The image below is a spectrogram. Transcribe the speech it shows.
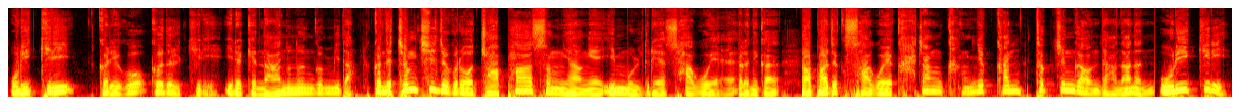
우리끼리 그리고 그들끼리 이렇게 나누는 겁니다. 근데 정치적으로 좌파 성향의 인물들의 사고에 그러니까 좌파적 사고의 가장 강력한 특징 가운데 하나는 우리끼리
